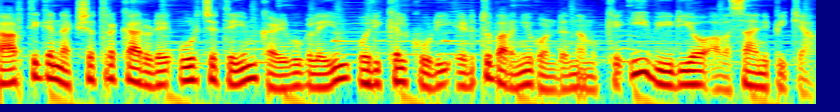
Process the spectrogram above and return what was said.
കാർത്തിക നക്ഷത്രക്കാരുടെ ഊർജത്തെയും കഴിവുകളെയും ഒരിക്കൽ കൂടി എടുത്തു പറഞ്ഞുകൊണ്ട് നമുക്ക് ഈ വീഡിയോ അവസാനിപ്പിക്കാം.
